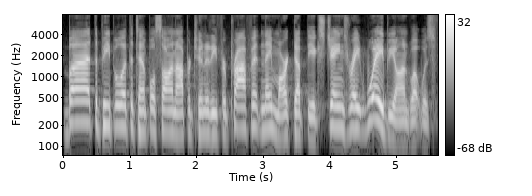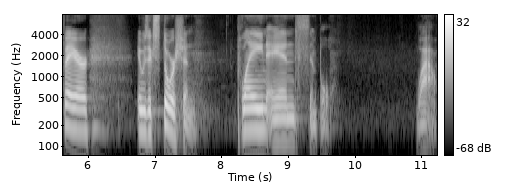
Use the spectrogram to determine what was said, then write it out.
But the people at the temple saw an opportunity for profit and they marked up the exchange rate way beyond what was fair. It was extortion, plain and simple. Wow.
